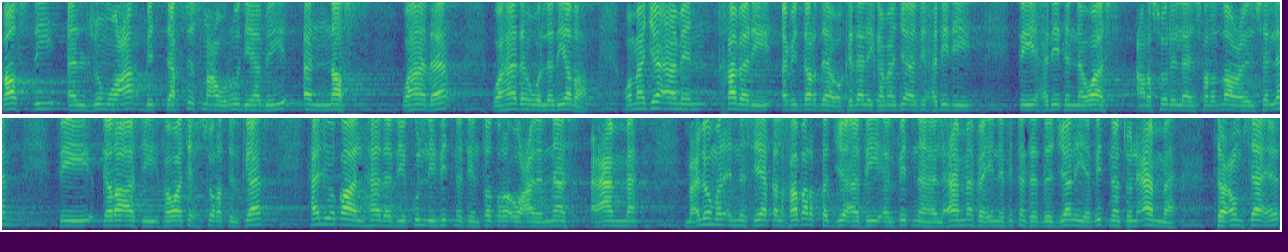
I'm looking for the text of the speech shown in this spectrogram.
قصد الجمعة بالتخصيص مع ورودها بالنص. وهذا وهذا هو الذي يظهر. وما جاء من خبر أبي الدرداء وكذلك ما جاء في حديث في حديث النواس عن رسول الله صلى الله عليه وسلم في قراءة فواتح سورة الكهف. هل يقال هذا في كل فتنة تطرأ على الناس عامة؟ معلوم أن سياق الخبر قد جاء في الفتنة العامة فإن فتنة الدجال هي فتنة عامة تعم سائر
